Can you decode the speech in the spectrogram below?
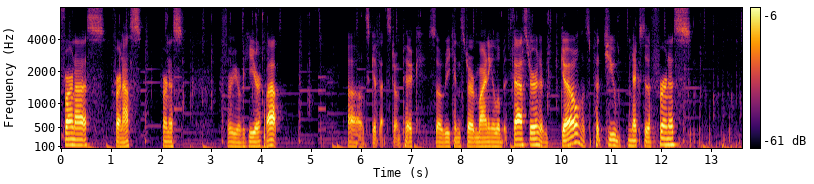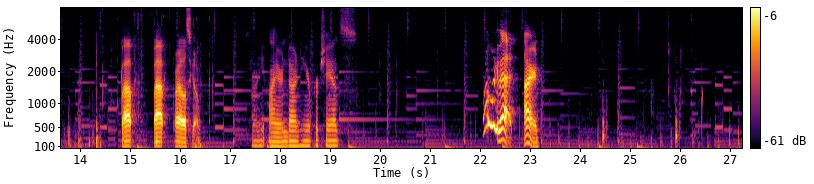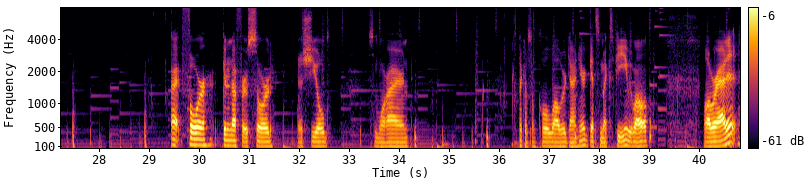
furnace, furnace, furnace, three over here. Bop. Uh, let's get that stone pick so we can start mining a little bit faster. There we go. Let's put you next to the furnace. Bop, bop. All right, let's go. Is there any iron down here, perchance? Oh, look at that. Iron. Alright, four. Good enough for a sword and a shield. Some more iron. Let's pick up some coal while we're down here. Get some XP while, while we're at it.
